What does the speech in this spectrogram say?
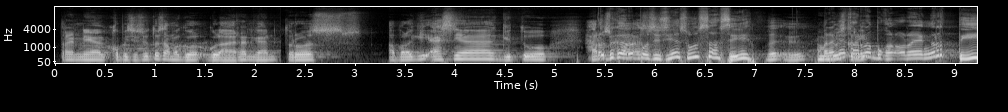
trennya kopi susu tuh sama gula, gula aren kan. Terus apalagi esnya gitu harus Tapi karena posisinya susah sih. Heeh. Mereka Industri. karena bukan orang yang ngerti.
